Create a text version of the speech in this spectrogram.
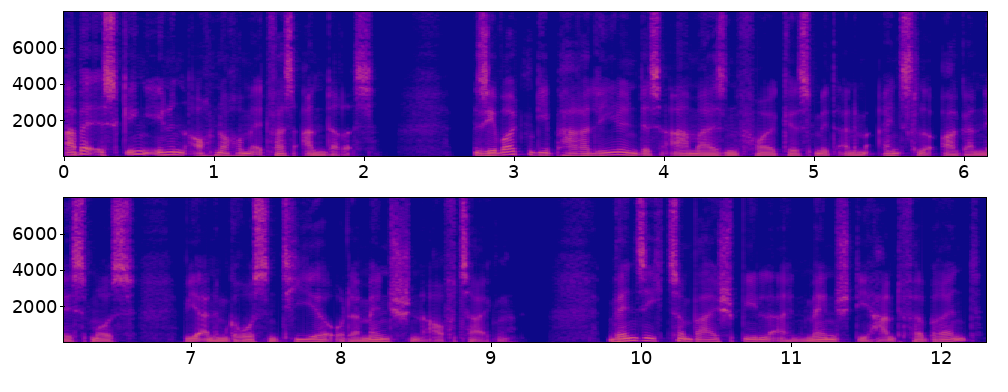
Aber es ging ihnen auch noch um etwas anderes. Sie wollten die Parallelen des Ameisenvolkes mit einem Einzelorganismus wie einem großen Tier oder Menschen aufzeigen. Wenn sich zum Beispiel ein Mensch die Hand verbrennt,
